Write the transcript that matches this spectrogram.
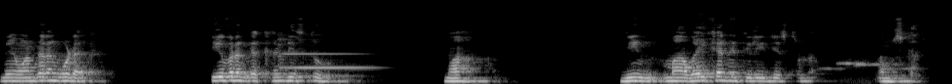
మేమందరం కూడా తీవ్రంగా ఖండిస్తూ మా దీని మా వైఖరిని తెలియజేస్తున్నాం. నమస్కారం.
